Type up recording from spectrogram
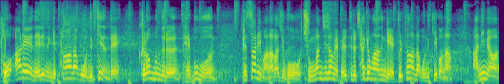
더 아래에 내리는 게 편하다고 느끼는데 그런 분들은 대부분 뱃살이 많아가지고 중간 지점에 벨트를 착용하는 게 불편하다고 느끼거나 아니면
